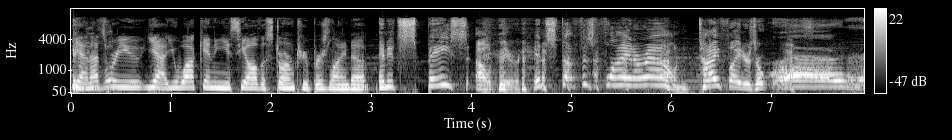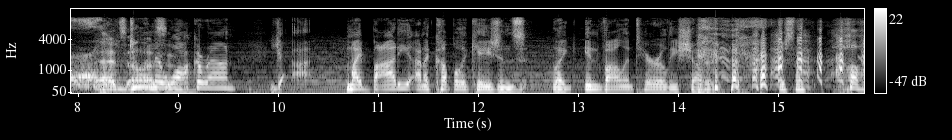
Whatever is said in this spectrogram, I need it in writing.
and yeah, that's look- where you. Yeah, you walk in and you see all the stormtroopers lined up. And it's space out there, and stuff is flying around. Tie fighters are That's doing their walk around. Yeah, uh, my body on a couple occasions, like involuntarily shuddered, just like oh.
